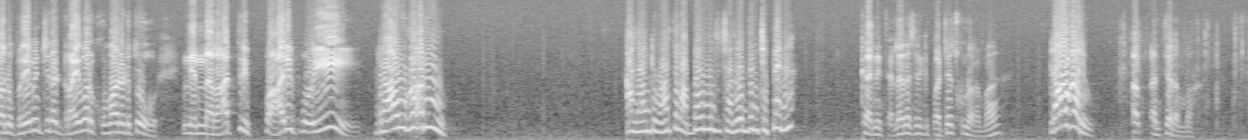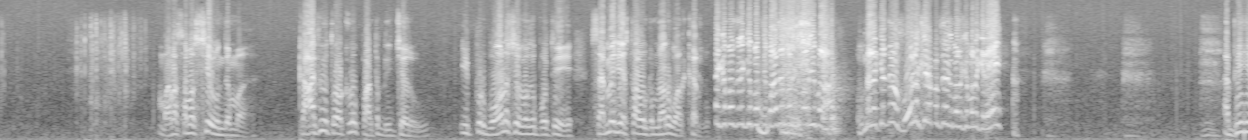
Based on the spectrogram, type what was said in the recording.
తను ప్రేమించిన డ్రైవర్ కుమారుడితో నిన్న రాత్రి పారిపోయి రావు గారు అలాంటి వార్తలు అబ్బాయి ముందు చదవద్దని చెప్పానా కానీ తెల్లరసరికి పట్టేసుకున్నారమ్మా రావు గారు అ- అంతేనమ్మా మన సమస్య ఉందమ్మా కాఫీ తోటలో పంట దించారు ఇప్పుడు బోనస్ ఇవ్వకపోతే సమ్మె చేస్తా ఉంటున్నారు వర్కర్లు అబ్బే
